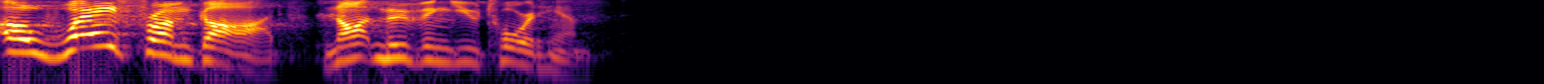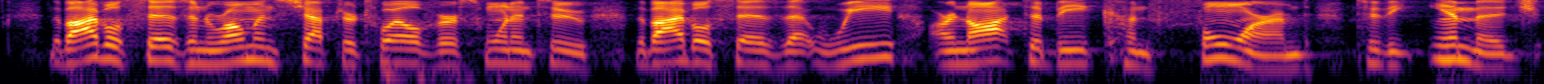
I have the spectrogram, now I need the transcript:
away from God, not moving you toward Him. The Bible says in Romans chapter 12, verse 1 and 2, the Bible says that we are not to be conformed to the image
